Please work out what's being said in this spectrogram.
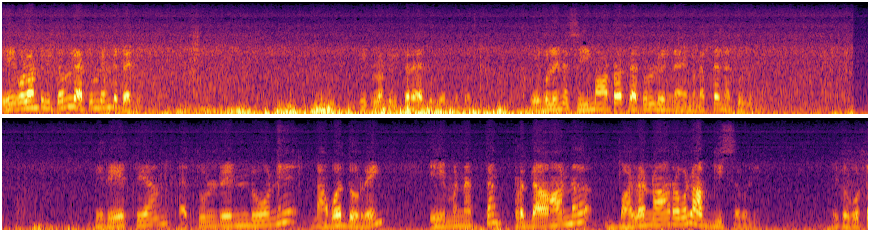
ඒගොල්ලන්ට විතරල ඇතුල් වෙන්න බැරි. ඒගොල්ලන්ට විතර ඇතුල් වෙන්න බැරි. ඒගොල්ලෝ එන සීමාවටත් ඇතුල් වෙන්නේ නැහැ. එහෙම නැත්නම් ඇතුල් වෙනවා. පෙරේතයන් ඇතුල් වෙන්න ඕනේ නව දොරෙන්. එහෙම නැත්නම් ප්‍රධාන බලනාරවල අග්ගිස්සවලින්. එතකොට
